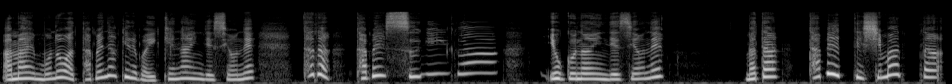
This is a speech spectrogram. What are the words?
甘いものは食べなければいけないんですよね。ただ食べ過ぎが良くないんですよね。また食べてしまった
